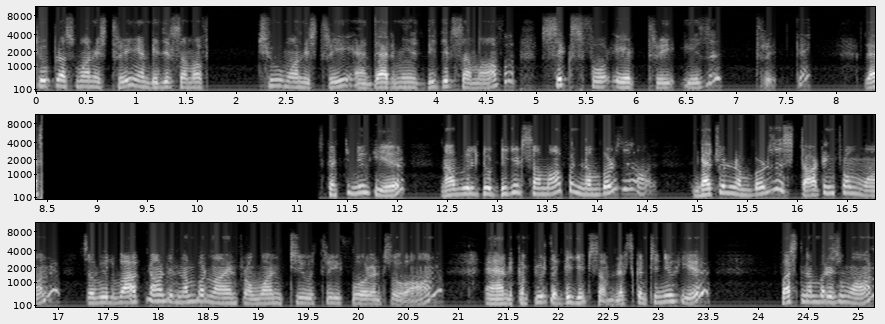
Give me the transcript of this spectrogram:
2 plus 1 is 3 and digit sum of 2 1 is 3 and that means digit sum of 6 4 8 3 is 3 okay continue here. Now we'll do digit sum of numbers uh, natural numbers starting from 1 so we'll walk down the number line from 1 2 3 4 and so on and compute the digit sum. Let's continue here. First number is 1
